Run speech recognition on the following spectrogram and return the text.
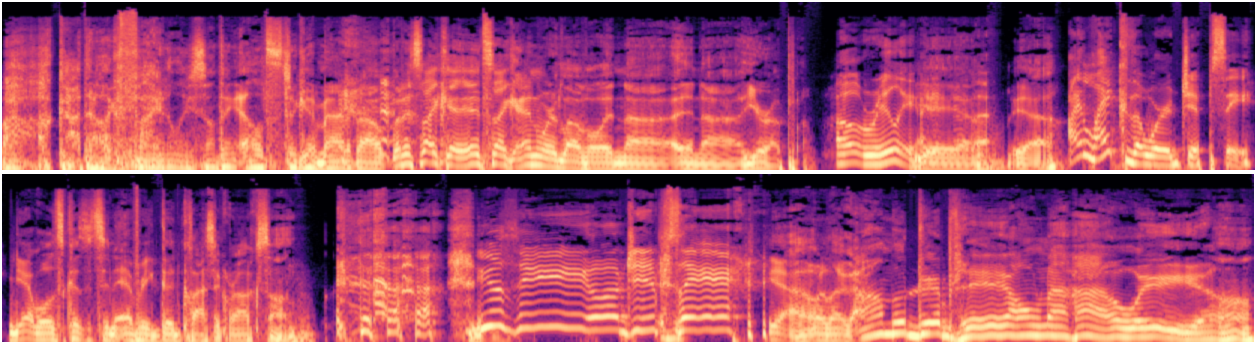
Oh God, they're like finally something else to get mad about. but it's like it's like N word level in uh, in uh, Europe. Oh, really? I Yeah, didn't know yeah, that. yeah. I like the word gypsy. Yeah, well, it's because it's in every good classic rock song. You see, a gypsy. Yeah, or like I'm a gypsy on the highway. uh.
